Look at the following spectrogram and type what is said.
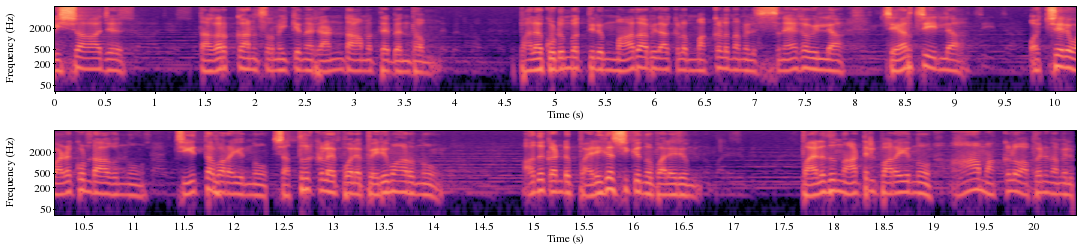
പിശാജ് തകർക്കാൻ ശ്രമിക്കുന്ന രണ്ടാമത്തെ ബന്ധം. പല കുടുംബത്തിലും മാതാപിതാക്കളും മക്കളും തമ്മിൽ സ്നേഹമില്ല ചേർച്ചയില്ല. ഒച്ചയിൽ വഴക്കുണ്ടാകുന്നു ചീത്ത പറയുന്നു ശത്രുക്കളെ പോലെ പെരുമാറുന്നു. അത് കണ്ട് പരിഹസിക്കുന്നു പലരും. പലതും നാട്ടിൽ പറയുന്നു ആ മക്കളും അപ്പനും തമ്മിൽ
